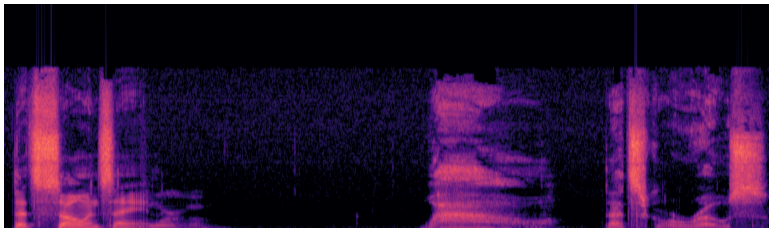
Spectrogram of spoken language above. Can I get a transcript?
That's so insane. Four of them. Wow. That's gross.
